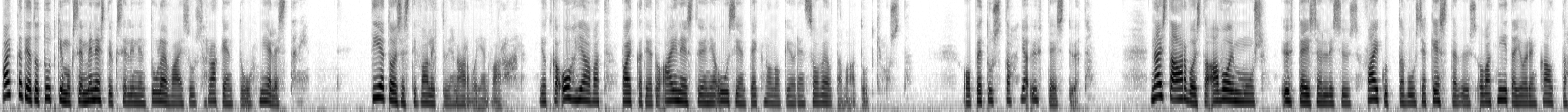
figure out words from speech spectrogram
Paikkatietotutkimuksen menestyksellinen tulevaisuus rakentuu mielestäni tietoisesti valittujen arvojen varaan, jotka ohjaavat paikkatietoaineistojen ja uusien teknologioiden soveltavaa tutkimusta, opetusta ja yhteistyötä. Näistä arvoista avoimuus, yhteisöllisyys, vaikuttavuus ja kestävyys ovat niitä, joiden kautta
